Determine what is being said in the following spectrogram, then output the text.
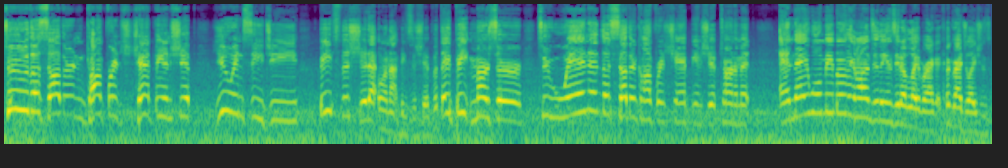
To the Southern Conference Championship, UNCG beats the shit out. Well, not beats the shit, but they beat Mercer to win the Southern Conference Championship tournament and they will be moving on to the NCAA bracket. Congratulations.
